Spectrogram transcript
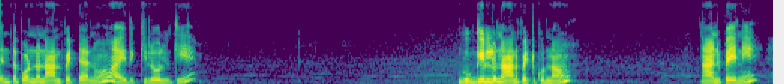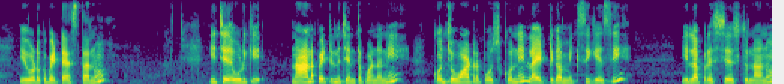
చింతపండు నానపెట్టాను ఐదు కిలోలకి. గుగ్గిళ్ళు నానపెట్టుకున్నాం. నానిపోయినాయి. ఇవి ఉడకబెట్టేస్తాను. ఈ చె ఉడికి నానపెట్టిన చింతపండుని కొంచెం వాటర్ పోసుకొని లైట్గా మిక్సీకి వేసి ఇలా ప్రెస్ చేస్తున్నాను.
